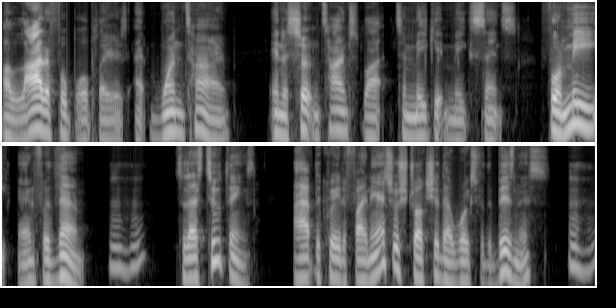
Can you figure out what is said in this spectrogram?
a lot of football players at one time in a certain time slot to make it make sense for me and for them. Mm-hmm. So that's two things. I have to create a financial structure that works for the business, Mm-hmm.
